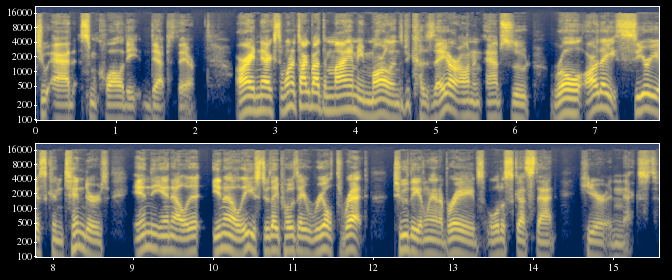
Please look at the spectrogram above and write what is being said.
to add some quality depth there. All right, next, I want to talk about the Miami Marlins because they are on an absolute roll. Are they serious contenders in the NL, NL East? Do they pose a real threat to the Atlanta Braves? We'll discuss that here next.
